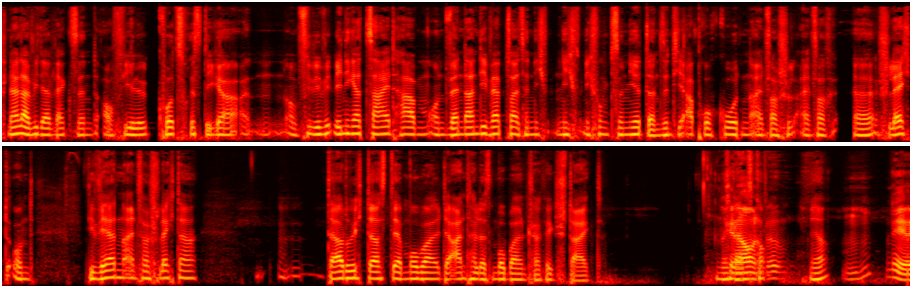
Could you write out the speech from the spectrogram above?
schneller wieder weg sind, auch viel kurzfristiger, äh, viel weniger Zeit haben und wenn dann die Webseite nicht, nicht, nicht funktioniert, dann sind die Abbruchquoten einfach, einfach äh, schlecht und die werden einfach schlechter dadurch, dass der Mobile, der Anteil des mobilen Traffic steigt. Eine genau, und, äh, ja. Mh, nee,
